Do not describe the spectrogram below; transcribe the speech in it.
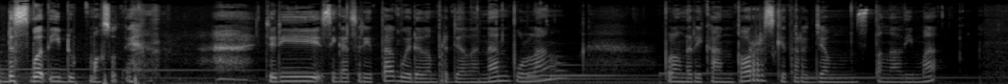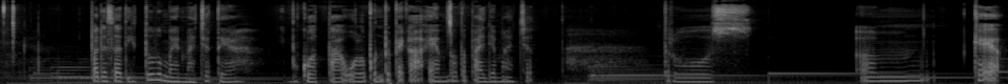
pedes buat hidup maksudnya. Jadi singkat cerita gue dalam perjalanan pulang pulang dari kantor sekitar jam setengah lima. Pada saat itu lumayan macet ya ibu kota walaupun ppkm tetap aja macet. Terus um, kayak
